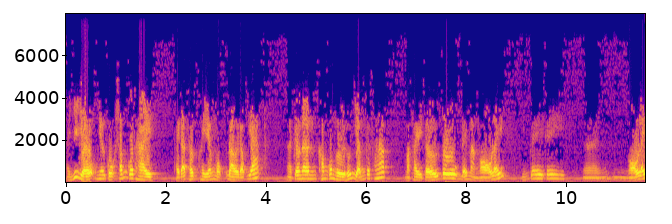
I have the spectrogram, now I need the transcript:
À, ví dụ như cuộc sống của thầy thầy đã thực hiện một đời độc giác. À, cho nên không có người hướng dẫn cái pháp mà thầy tự tu để mà ngộ lấy những cái cái Ờ, ngộ lấy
